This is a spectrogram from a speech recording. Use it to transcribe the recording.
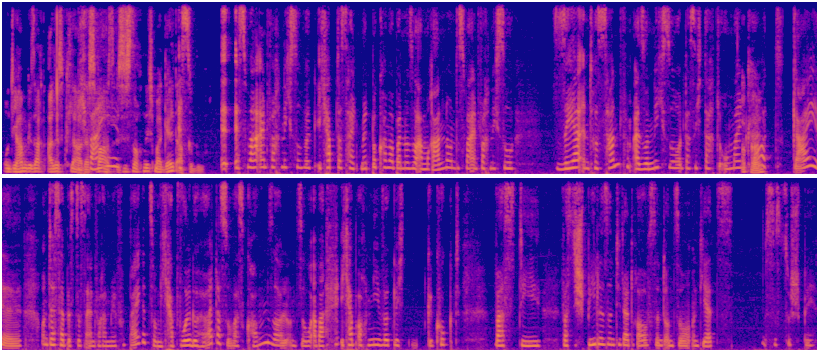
und die haben gesagt, alles klar, Ich das war's. weiß. Es ist noch nicht mal Geld Es- abgebucht. Es war einfach nicht so wirklich. Ich habe das halt mitbekommen, aber nur so am Rande und es war einfach nicht so sehr interessant für mich. Also nicht so, dass ich dachte, oh mein Okay. Gott, geil. Und deshalb ist das einfach an mir vorbeigezogen. Ich habe wohl gehört, dass sowas kommen soll und so, aber ich habe auch nie wirklich geguckt, was die, was die Spiele sind, die da drauf sind und so. Und jetzt ist es zu spät.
